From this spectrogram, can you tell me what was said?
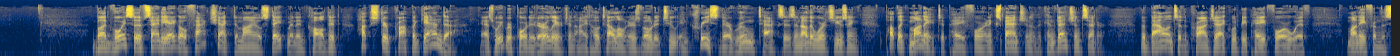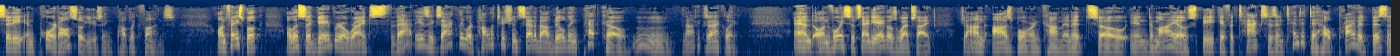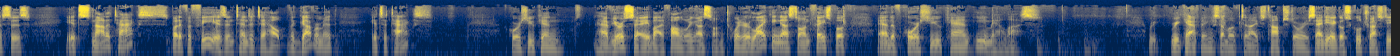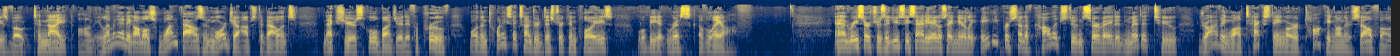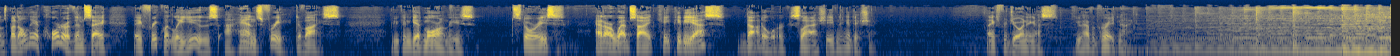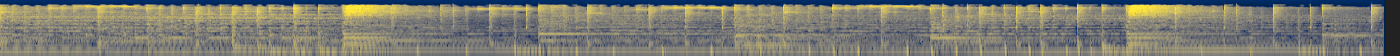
But Voice of San Diego fact checked DeMaio's statement and called it huckster propaganda. As we reported earlier tonight, hotel owners voted to increase their room taxes, in other words, using public money to pay for an expansion of the convention center. The balance of the project would be paid for with money from the city and port also using public funds. On Facebook, Alyssa Gabriel writes, That is exactly what politicians said about building Petco. Hmm, not exactly. And on Voice of San Diego's website, John Osborne commented, So in DeMaio speak, if a tax is intended to help private businesses, it's not a tax, but if a fee is intended to help the government, it's a tax. Of course, you can have your say by following us on Twitter, liking us on Facebook, and of course, you can email us. Re recapping some of tonight's top stories, San Diego school trustees vote tonight on eliminating almost 1,000 more jobs to balance next year's school budget. If approved, more than 2,600 district employees will be at risk of layoff. And researchers at UC San Diego say nearly 80% of college students surveyed admitted to driving while texting or talking on their cell phones, but only a quarter of them say they frequently use a hands-free device. You can get more on these stories at our website, kpbs.org slash evening edition. Thanks for joining us. You have a great night.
